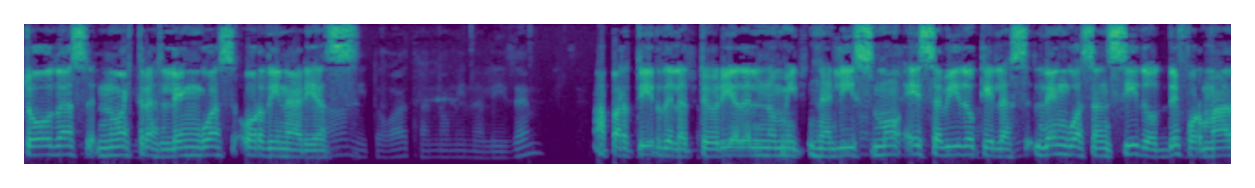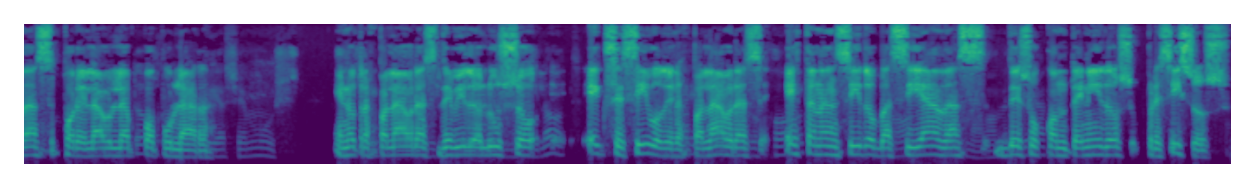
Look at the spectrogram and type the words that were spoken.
todas nuestras lenguas ordinarias. A partir de la teoría del nominalismo, es sabido que las lenguas han sido deformadas por el habla popular. En otras palabras, debido al uso excesivo de las palabras, éstas han sido vaciadas de sus contenidos precisos,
